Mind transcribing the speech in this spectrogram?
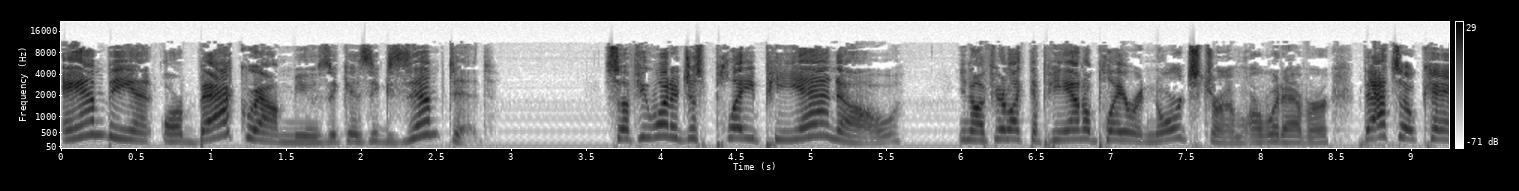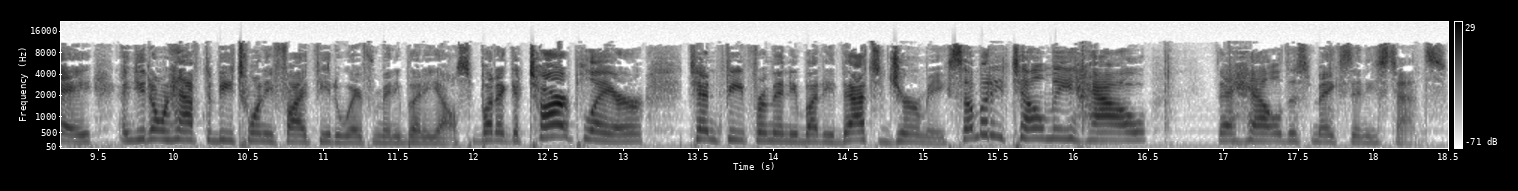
Ambient or background music is exempted. So if you want to just play piano, you know, if you're like the piano player at Nordstrom or whatever, that's okay, and you don't have to be 25 feet away from anybody else. But a guitar player 10 feet from anybody, that's Jeremy. Somebody tell me how the hell this makes any sense.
